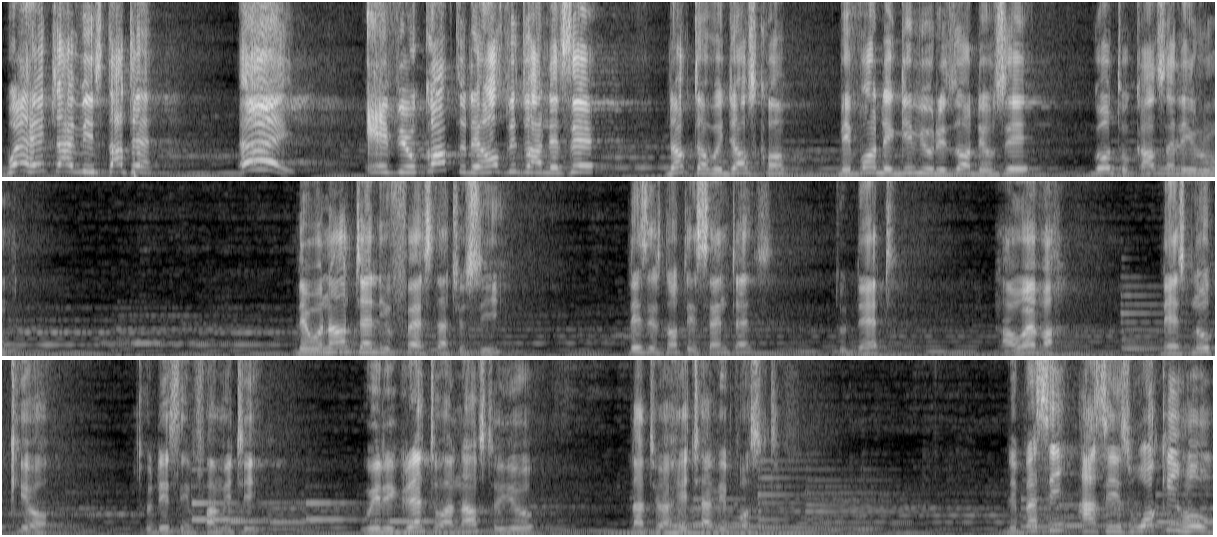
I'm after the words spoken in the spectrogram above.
When HIV started, hey, if you come to the hospital and they say, doctor will just come, before they give you result, they'll say, go to counseling room. They will now tell you first that you see, this is not a sentence to death. However, there's no cure to this infirmity. We regret to announce to you that you are HIV positive. The person, as he's walking home,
